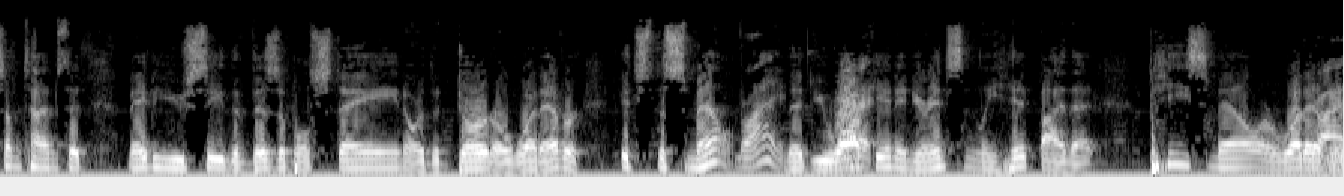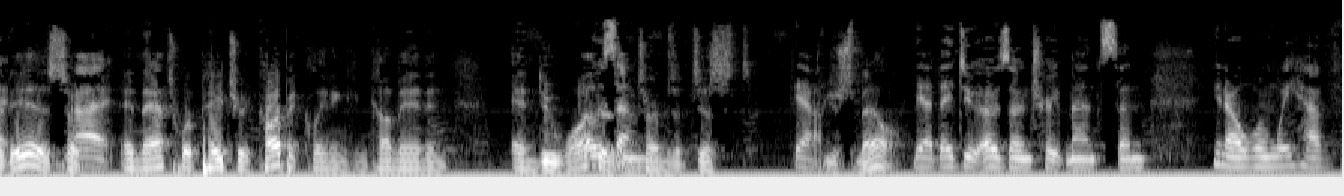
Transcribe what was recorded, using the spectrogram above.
sometimes that maybe you see the visible stain or the dirt or whatever. It's the smell. Right. That you walk Right. in and you're instantly hit by that pee smell or whatever Right. it is. So, Right. And that's where Patriot Carpet Cleaning can come in and, and do wonders in terms of just Yeah. your smell. Yeah, they do ozone treatments. And, you know, when we have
